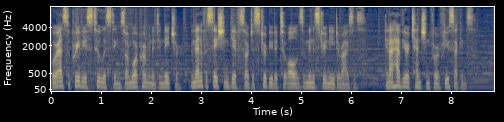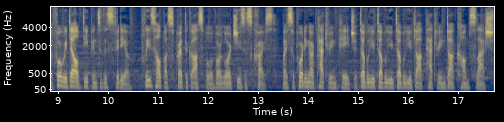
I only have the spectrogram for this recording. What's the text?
Whereas the previous two listings are more permanent in nature, the manifestation gifts are distributed to all as a ministry need arises. Can I have your attention for a few seconds? Before we delve deep into this video, please help us spread the gospel of our Lord Jesus Christ by supporting our Patreon page at www.patreon.com slash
